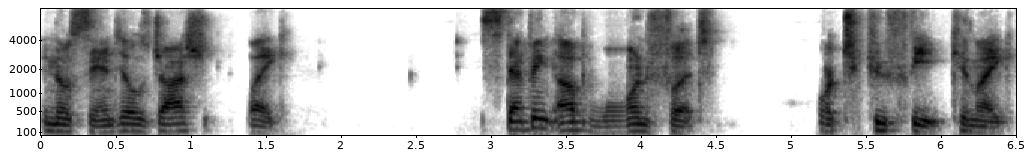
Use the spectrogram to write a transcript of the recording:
in those sandhills, Josh. Like stepping up one foot or two feet can like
